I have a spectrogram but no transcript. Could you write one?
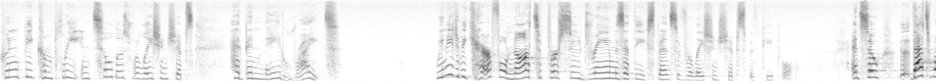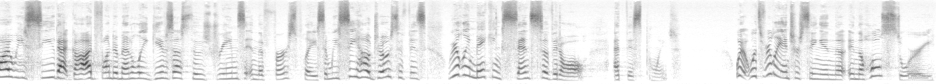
couldn't be complete until those relationships had been made right. We need to be careful not to pursue dreams at the expense of relationships with people. And so that's why we see that God fundamentally gives us those dreams in the first place. And we see how Joseph is really making sense of it all at this point. What's really interesting in the, in the whole story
